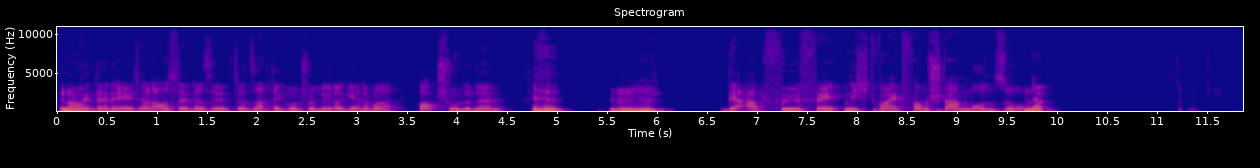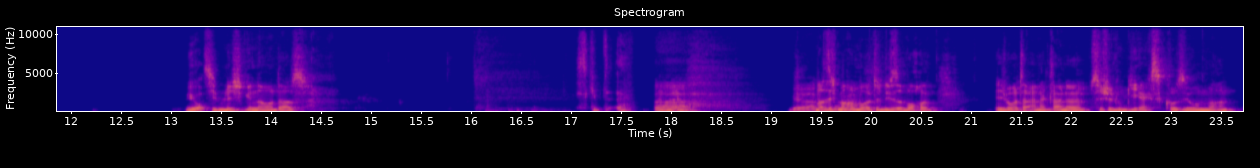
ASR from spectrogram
Genau. Wenn deine Eltern Ausländer sind, dann sagt der Grundschullehrer gerne mal Hauptschule, ne? Mhm. Mhm. Der Apfel fällt nicht weit vom Stamm und so. Ja. Jo. Ziemlich genau das. Es gibt. Äh, ah, ja, Was cool. ich machen wollte diese Woche, ich wollte eine kleine Psychologie-Exkursion machen.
